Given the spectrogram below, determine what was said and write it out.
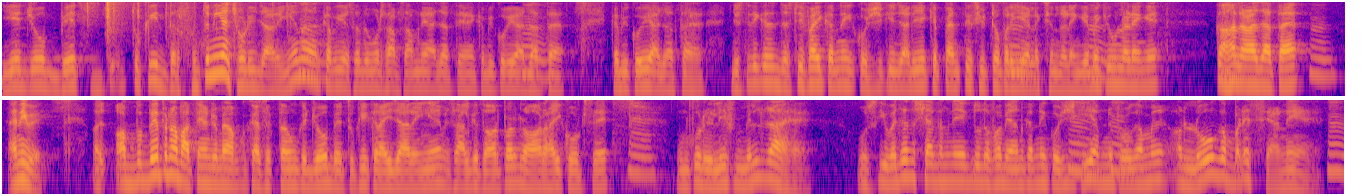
ये जो बेतुकी दरफुतनियाँ छोड़ी जा रही हैं ना कभी असद उमर साहब सामने आ जाते हैं कभी कोई आ जाता है कभी कोई आ जाता है। जिस तरीके से जस्टिफाई करने की कोशिश की जा रही है कि पैंतीस सीटों पर ये इलेक्शन लड़ेंगे भाई क्यों लड़ेंगे? कहाँ लड़ा जाता है? एनीवे और और बेपना बातें हैं जो मैं आपको कह सकता हूँ कि जो बेतुकी कराई जा रही हैं मिसाल के तौर पर लाहौर हाई कोर्ट से उनको रिलीफ मिल रहा है। उसकी वजह से शायद हमने एक दो दफ़ा बयान करने की कोशिश की है अपने प्रोग्राम में और लोग अब बड़े सियाने हैं।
